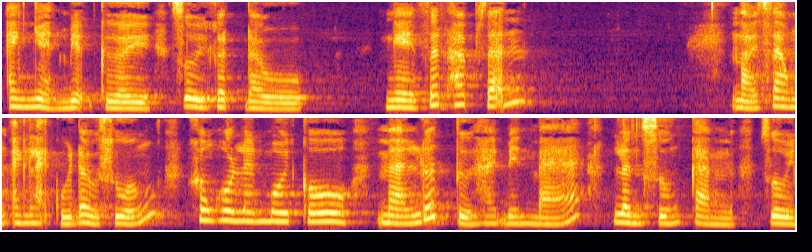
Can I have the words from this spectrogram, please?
Anh nhoẻn miệng cười rồi gật đầu. Nghe rất hấp dẫn. Nói xong anh lại cúi đầu xuống Không hôn lên môi cô Mà lướt từ hai bên má Lần xuống cằm Rồi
